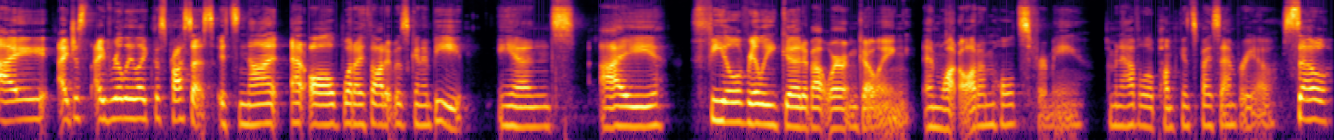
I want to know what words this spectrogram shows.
I, I just, I really like this process. It's not at all what I thought it was going to be. And I feel really good about where I'm going and what autumn holds for me. I'm going to have a little pumpkin spice embryo. So,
